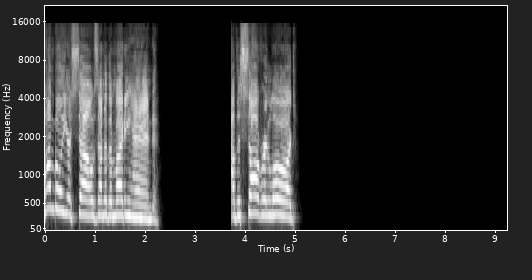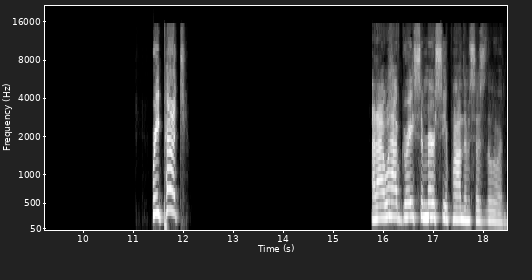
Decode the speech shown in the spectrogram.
Humble yourselves under the mighty hand of the sovereign Lord. Repent, and I will have grace and mercy upon them, says the Lord.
